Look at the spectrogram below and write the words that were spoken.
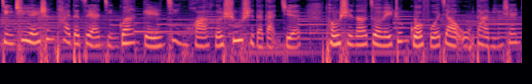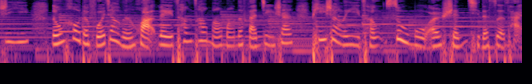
景区原生态的自然景观给人净化和舒适的感觉。同时呢，作为中国佛教五大名山之一，浓厚的佛教文化为苍苍茫茫的梵净山披上了一层肃穆而神奇的色彩。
